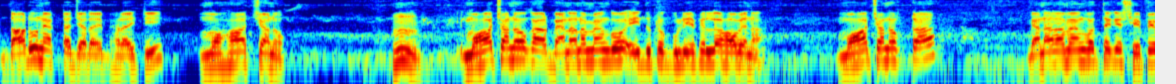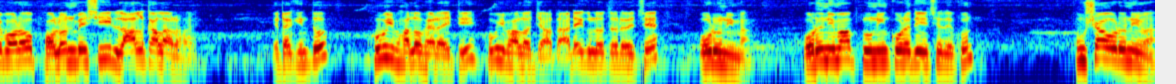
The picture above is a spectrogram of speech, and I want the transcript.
দারুণ একটা যারা ভ্যারাইটি, মহাচানক। হুম, মহাচানক আর ব্যানানা ম্যাঙ্গো এই দুটো গুলিয়ে ফেললে হবে না। মহাচানকটা ব্যানানা ম্যাঙ্গোর থেকে শেপে বড়, ফলন বেশি, লাল কালার হয়। এটা কিন্তু খুবই ভালো ভ্যারাইটি খুবই ভালো জাত। আর এগুলোতে রয়েছে অরুণিমা। অরুণিমা প্রুনিং করে দিয়েছে, দেখুন। পুষা অরুণিমা,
